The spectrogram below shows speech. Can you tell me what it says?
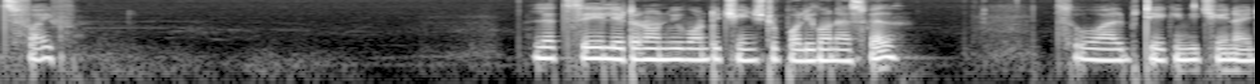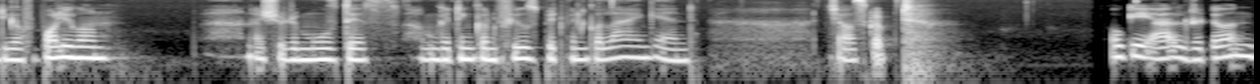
it's 5 let's say later on we want to change to polygon as well so I'll be taking the chain ID of polygon and I should remove this. I'm getting confused between Golang and JavaScript. Okay, I'll return,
